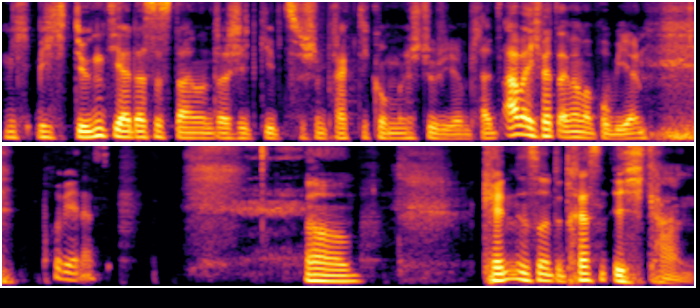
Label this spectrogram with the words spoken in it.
Mich, mich dünkt ja, dass es da einen Unterschied gibt zwischen Praktikum und Studienplatz. Aber ich werde es einfach mal probieren. Probier das. Ähm, Kenntnisse und Interessen. Ich kann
